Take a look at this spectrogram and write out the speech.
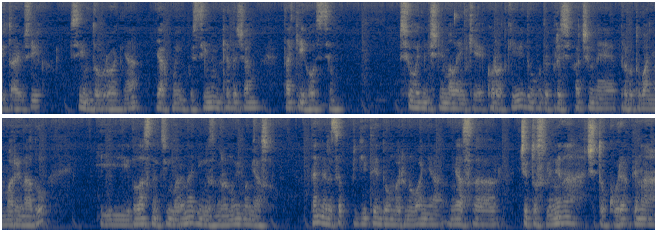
Вітаю всіх, всім доброго дня, як моїм постійним глядачам, так і гостям. Сьогоднішнє маленьке коротке відео буде присвячене приготуванню маринаду. І, власне, в цій маринаді ми змаринуємо м'ясо. Даний рецепт підійде до маринування м'яса чи то свинина, чи то курятина,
